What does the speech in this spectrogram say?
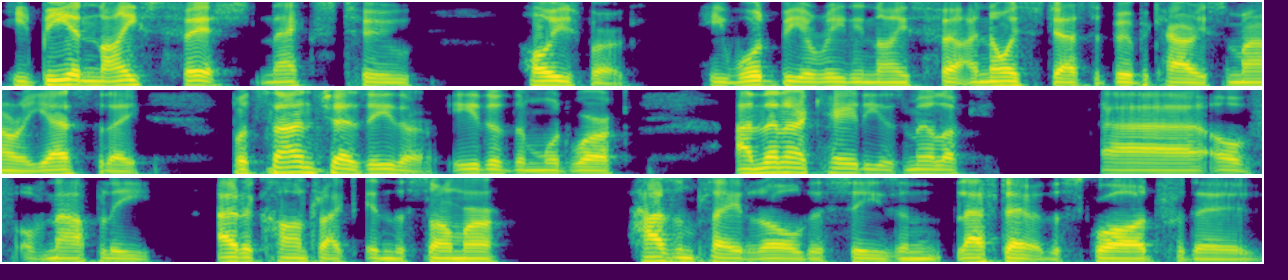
He'd be a nice fit next to Højbjerg. He would be a really nice fit. I know I suggested Boubakary Soumaré yesterday, but Sanches either, either of them would work. And then Arkadiusz Milik uh, of of Napoli out of contract in the summer, hasn't played at all this season, left out of the squad for the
